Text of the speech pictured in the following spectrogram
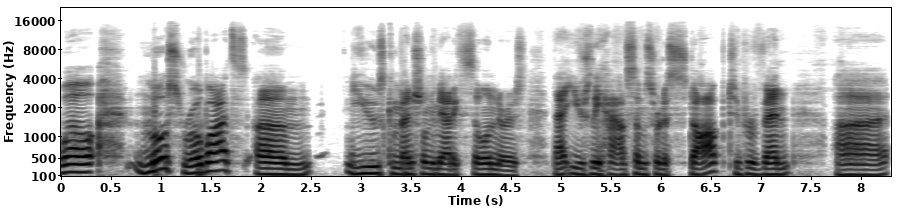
Well, most robots um, use conventional pneumatic cylinders that usually have some sort of stop to prevent, uh,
